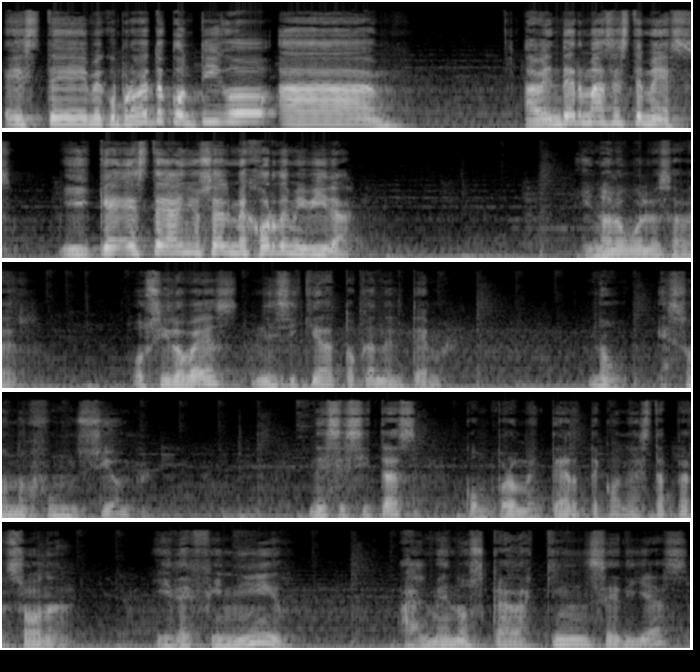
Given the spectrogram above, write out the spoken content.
este, me comprometo contigo a, a vender más este mes y que este año sea el mejor de mi vida. Y no lo vuelves a ver. O si lo ves, ni siquiera tocan el tema. No, eso no funciona. Necesitas comprometerte con esta persona y definir al menos cada 15 días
